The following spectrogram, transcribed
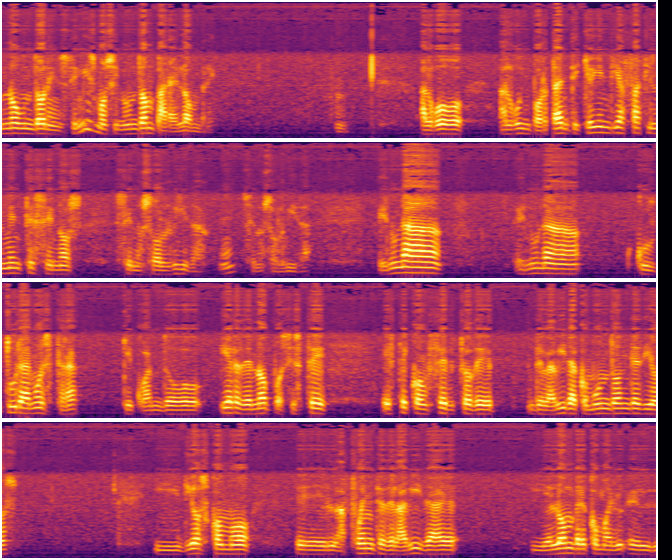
no un don en sí mismo, sino un don para el hombre. Algo, algo importante que hoy en día fácilmente se nos se nos olvida, ¿eh? se nos olvida. En una en una cultura nuestra que cuando pierde no pues este este concepto de, de la vida como un don de Dios y Dios como eh, la fuente de la vida eh, y el hombre como el,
